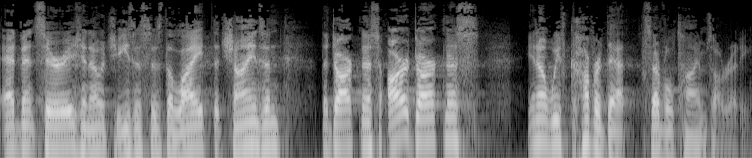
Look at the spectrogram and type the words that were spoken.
Advent series, you know, Jesus is the light that shines in the darkness, our darkness. You know, we've covered that several times already.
